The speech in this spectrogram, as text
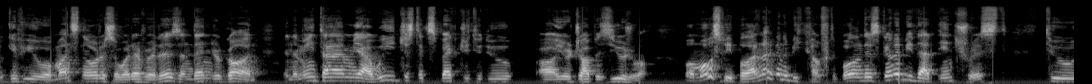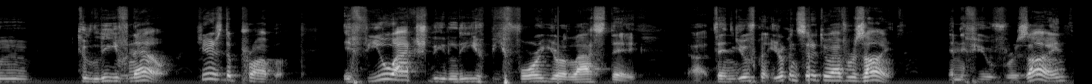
to give you a month's notice or whatever it is, and then you're gone. In the meantime, yeah, we just expect you to do uh, your job as usual. Well, most people are not going to be comfortable, and there's going to be that interest to to leave now. Here's the problem: if you actually leave before your last day, uh, then you've you're considered to have resigned, and if you've resigned,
